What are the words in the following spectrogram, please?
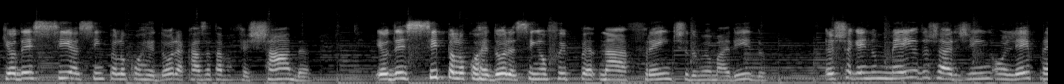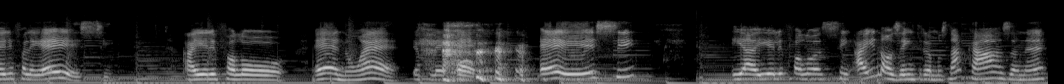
que eu desci assim pelo corredor, a casa estava fechada, Eu desci pelo corredor, assim, eu fui na frente do meu marido. Eu cheguei no meio do jardim, olhei para ele e falei: É esse. Aí ele falou: É, não é? Eu falei: É, é esse. E aí ele falou assim. Aí nós entramos na casa, né?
